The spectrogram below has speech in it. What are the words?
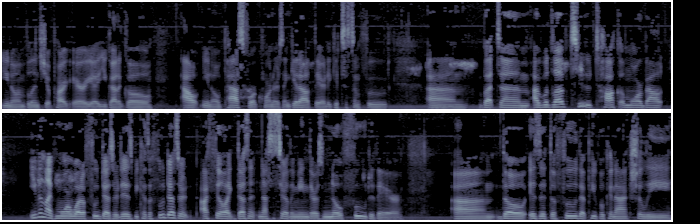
you know, in Valencia Park area. You got to go out, you know, past Four Corners and get out there to get to some food. Um, but um, I would love to talk more about even like more what a food desert is because a food desert I feel like doesn't necessarily mean there's no food there. Um, though, is it the food that people can actually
